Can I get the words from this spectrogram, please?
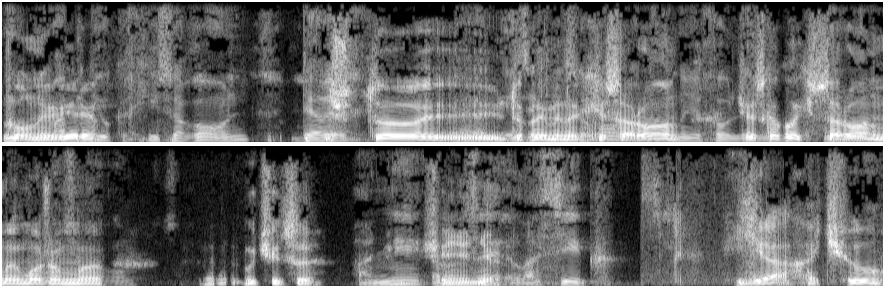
полной вере. Что такое именно хисарон? Через какой хисарон мы можем учиться в течение дня? Я хочу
